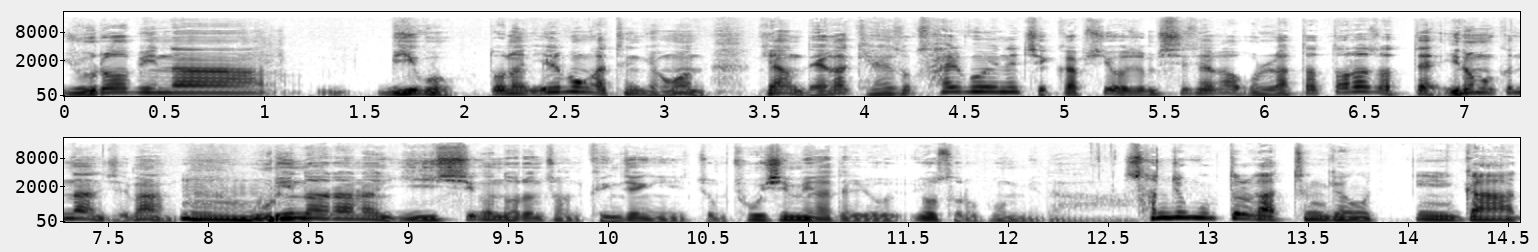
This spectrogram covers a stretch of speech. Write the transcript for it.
유럽이나 미국 또는 일본 같은 경우는 그냥 내가 계속 살고 있는 집값이 요즘 시세가 올랐다 떨어졌대 이러면 끝나지만 음. 우리나라는 이 시그널은 전 굉장히 좀 조심해야 될 요소로 봅니다. 선진국들 같은 경우, 그러니까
